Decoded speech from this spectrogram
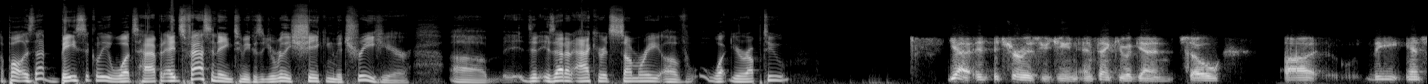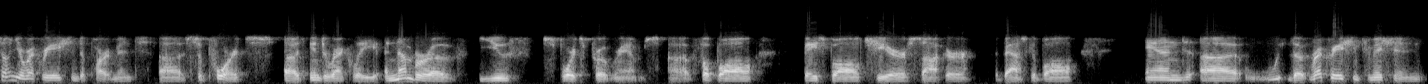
Now, Paul, is that basically what's happening? It's fascinating to me because you're really shaking the tree here. Uh, is that an accurate summary of what you're up to? Yeah, it, it sure is, Eugene, and thank you again. So, uh, the Ansonia Recreation Department uh, supports uh, indirectly a number of youth sports programs uh, football, baseball, cheer, soccer, basketball. And uh, we, the Recreation Commission,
